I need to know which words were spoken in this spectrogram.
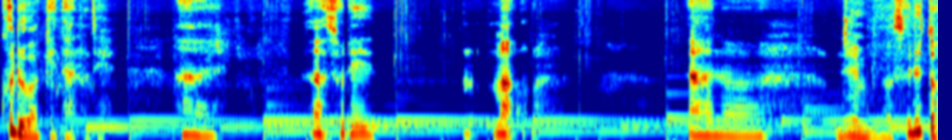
来るわけなので、はい。あそれ、まあ、あの、準備をすると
